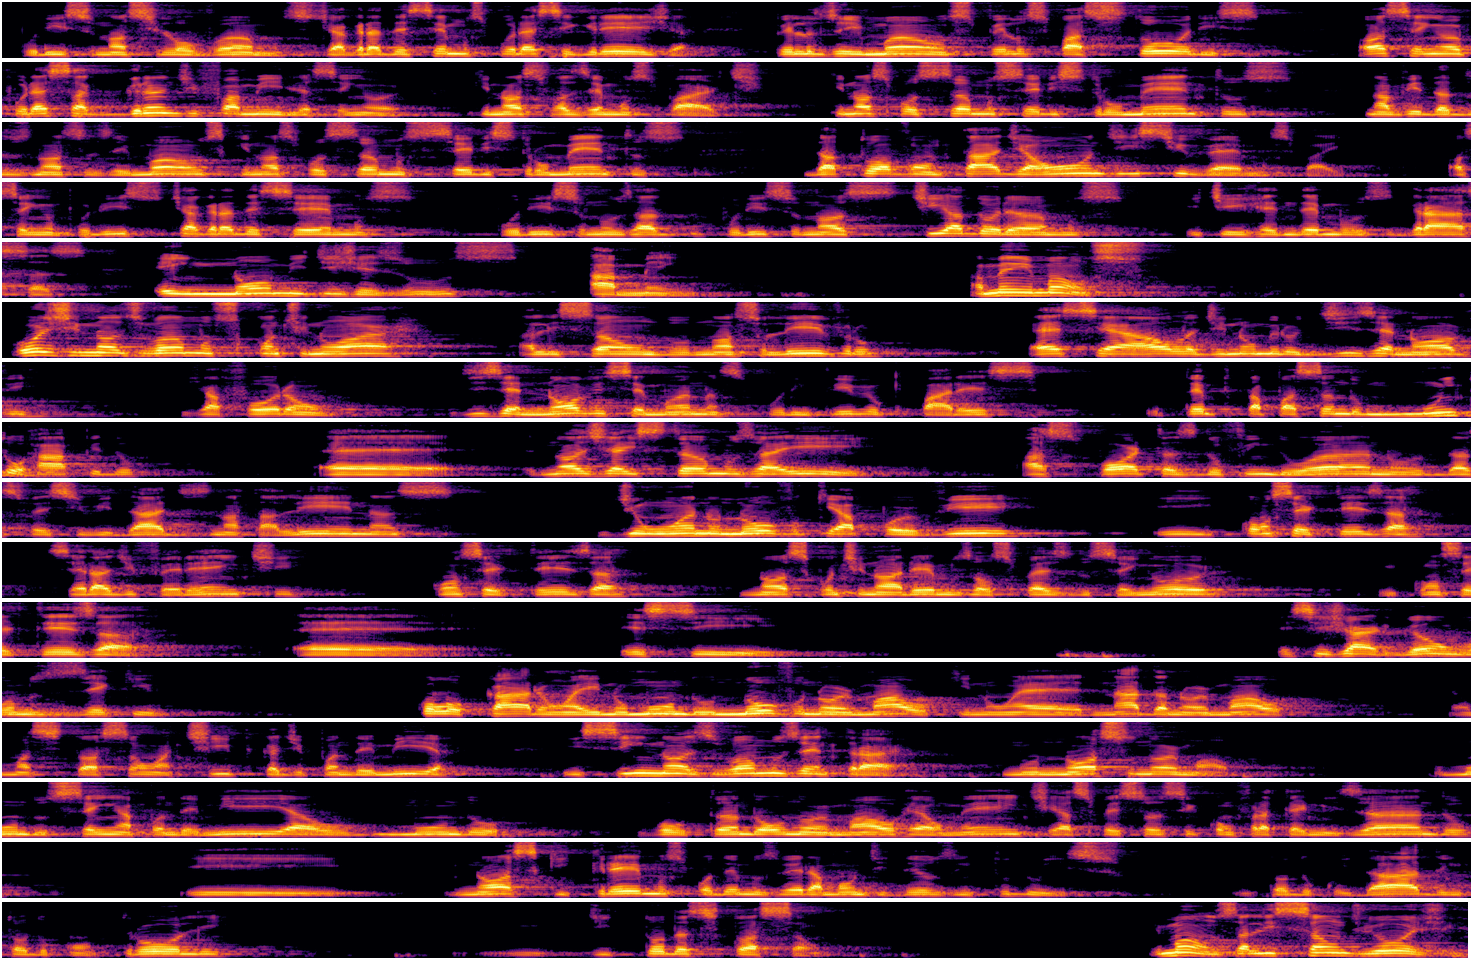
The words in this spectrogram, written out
Por isso nós te louvamos, te agradecemos por essa igreja, pelos irmãos, pelos pastores, ó Senhor, por essa grande família, Senhor, que nós fazemos parte, que nós possamos ser instrumentos na vida dos nossos irmãos, que nós possamos ser instrumentos da tua vontade aonde estivermos, Pai. Ó Senhor, por isso te agradecemos, por isso, nos, por isso nós te adoramos e te rendemos graças em nome de Jesus. Amém. Amém, irmãos. Hoje nós vamos continuar a lição do nosso livro. Essa é a aula de número 19. Já foram 19 semanas, por incrível que pareça. O tempo está passando muito rápido. É, nós já estamos aí às portas do fim do ano, das festividades natalinas, de um ano novo que há por vir e com certeza será diferente. Com certeza nós continuaremos aos pés do Senhor e com certeza é, esse esse jargão, vamos dizer que colocaram aí no mundo o novo normal, que não é nada normal, é uma situação atípica de pandemia, e sim nós vamos entrar no nosso normal. O mundo sem a pandemia, o mundo voltando ao normal realmente, as pessoas se confraternizando e nós que cremos podemos ver a mão de Deus em tudo isso, em todo cuidado, em todo controle de toda a situação. Irmãos, a lição de hoje,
